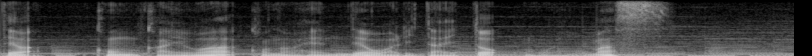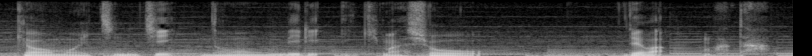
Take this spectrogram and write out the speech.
では、今回はこの辺で終わりたいと思います。今日も一日のんびりいきましょう。では、また。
